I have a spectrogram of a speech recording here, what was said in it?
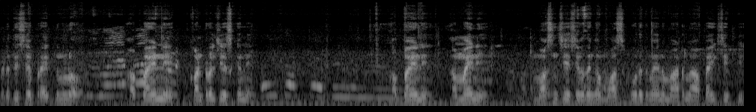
విడదీసే ప్రయత్నంలో అబ్బాయిని కంట్రోల్ చేసుకుని అబ్బాయిని అమ్మాయిని మోసం చేసే విధంగా మోసపూరితమైన మాటలు ఆ అబ్బాయికి చెప్పి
